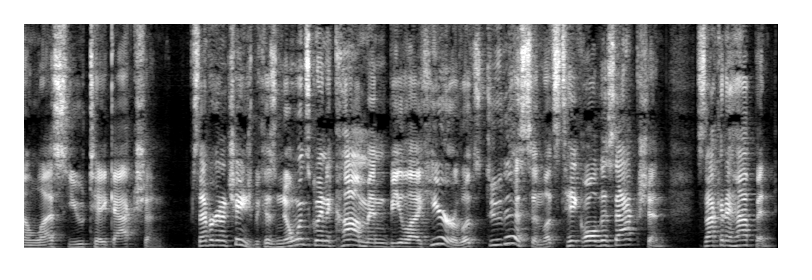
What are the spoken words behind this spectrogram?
unless you take action. It's never going to change because no one's going to come and be like, here, let's do this and let's take all this action. It's not going to happen.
